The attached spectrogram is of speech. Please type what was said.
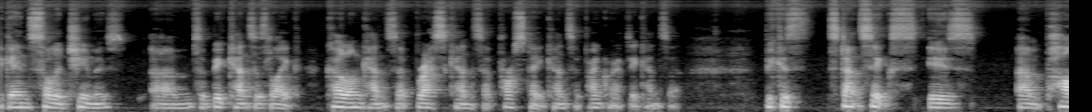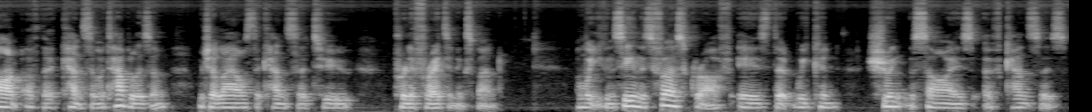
again, solid tumors. Um, so big cancers like colon cancer, breast cancer, prostate cancer, pancreatic cancer, because STAT6 is um, part of the cancer metabolism, which allows the cancer to proliferate and expand. And what you can see in this first graph is that we can shrink the size of cancers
